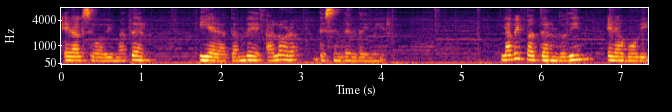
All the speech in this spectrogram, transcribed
era el seu avi matern i era també, alhora, descendent d'Ymir. L'avi patern d'Odin era Buri,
